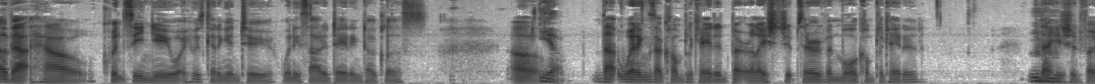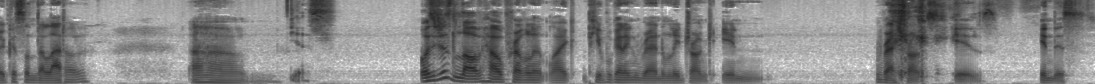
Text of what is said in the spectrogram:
about how Quincy knew what he was getting into when he started dating Douglas. Um, Yeah. That weddings are complicated, but relationships are even more complicated. That Mm-hmm. he should focus on the latter. Um, Yes. I also just love how prevalent like people getting randomly drunk in restaurants is in this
